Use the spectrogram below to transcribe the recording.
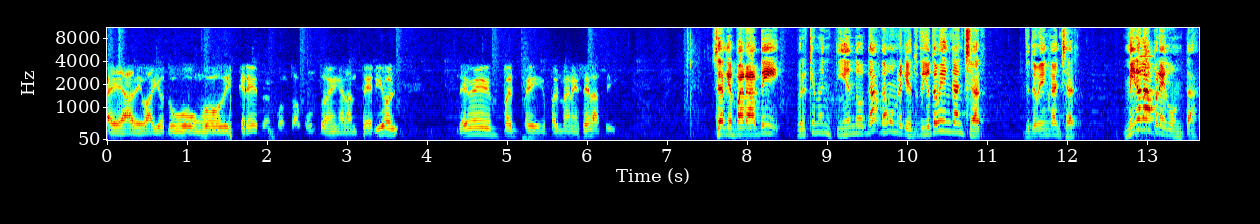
eh, Adebayo tuvo un juego discreto en cuanto a puntos en el anterior. Debe eh, permanecer así. O sea que para ti, pero es que no entiendo. Da- Dame, hombre, que yo te- voy a enganchar. Yo te voy a enganchar. Mira la pregunta.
